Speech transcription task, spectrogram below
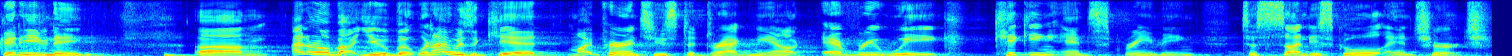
Good evening. Um, I don't know about you, but when I was a kid, my parents used to drag me out every week, kicking and screaming, to Sunday school and church.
